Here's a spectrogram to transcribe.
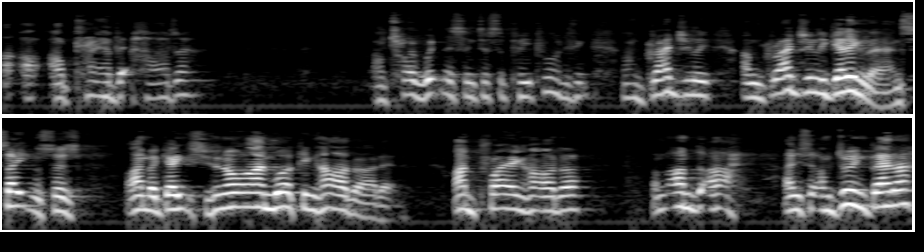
I'll pray a bit harder. I'll try witnessing to some people. And you think, I'm gradually, I'm gradually getting there. And Satan says, I'm against you. No, I'm working harder at it. I'm praying harder. I'm, I'm, uh, and he said, I'm doing better.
